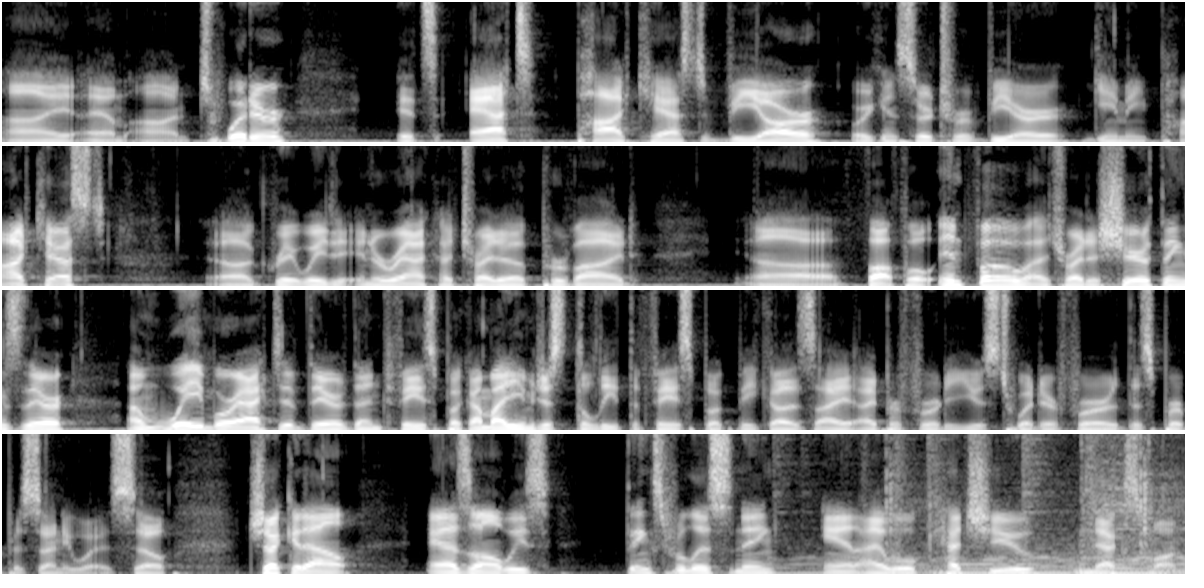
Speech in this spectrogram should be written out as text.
I am on Twitter. It's at Podcast VR, or you can search for VR Gaming Podcast. Uh, great way to interact. I try to provide uh, thoughtful info. I try to share things there. I'm way more active there than Facebook. I might even just delete the Facebook because I, I prefer to use Twitter for this purpose anyway. So check it out. As always, thanks for listening, and I will catch you next month.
